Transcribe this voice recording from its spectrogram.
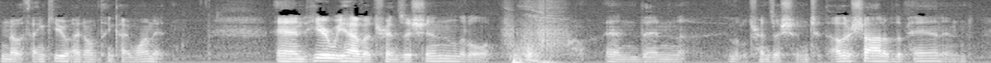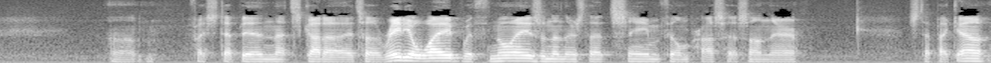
No, thank you. I don't think I want it. And here we have a transition, little, and then a little transition to the other shot of the pan, and um, I step in, that's got a, it's a radial wipe with noise, and then there's that same film process on there. Step back out.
